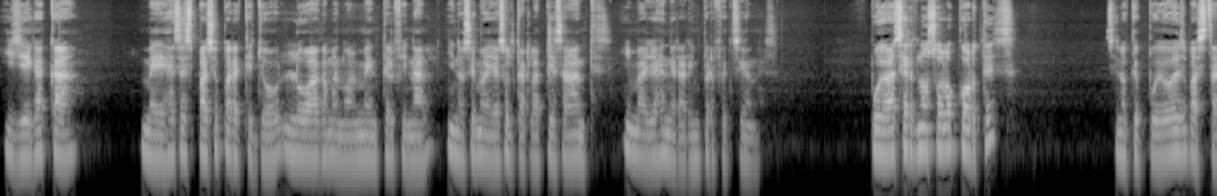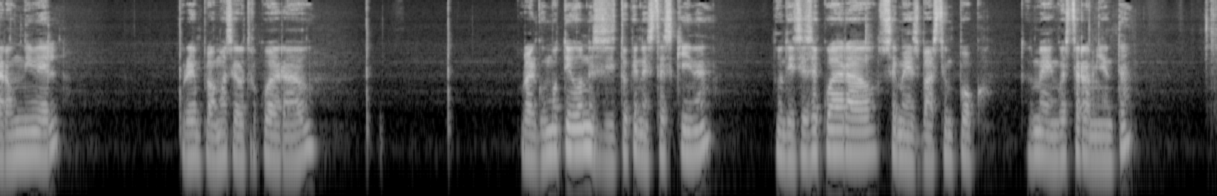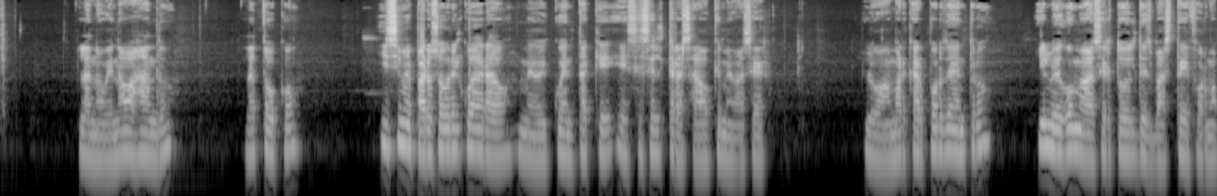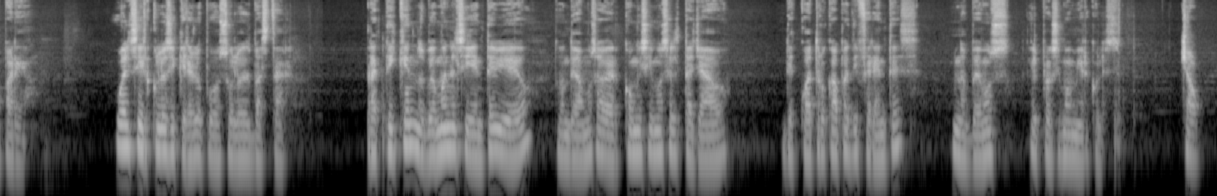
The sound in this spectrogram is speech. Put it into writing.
y llega acá, me deja ese espacio para que yo lo haga manualmente al final y no se me vaya a soltar la pieza antes y me vaya a generar imperfecciones. Puedo hacer no solo cortes, sino que puedo desbastar a un nivel. Por ejemplo, vamos a hacer otro cuadrado. Por algún motivo necesito que en esta esquina, donde dice ese cuadrado, se me desbaste un poco. Entonces me vengo a esta herramienta, la novena bajando, la toco y si me paro sobre el cuadrado me doy cuenta que ese es el trazado que me va a hacer. Lo va a marcar por dentro y luego me va a hacer todo el desbaste de forma pareja. O el círculo si quiere lo puedo solo desbastar. Practiquen, nos vemos en el siguiente video donde vamos a ver cómo hicimos el tallado de cuatro capas diferentes. Nos vemos el próximo miércoles. Chao.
